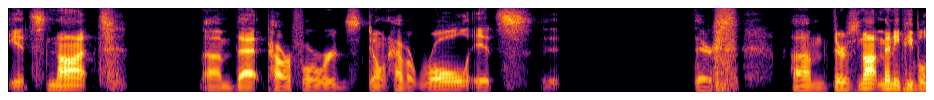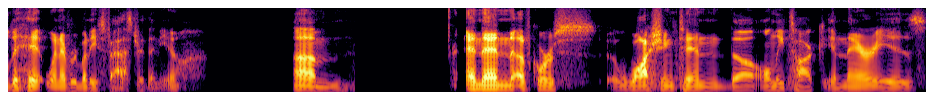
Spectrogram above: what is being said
it's not um, that power forwards don't have a role. It's it, there's um, there's not many people to hit when everybody's faster than you. Um, and then of course Washington. The only talk in there is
